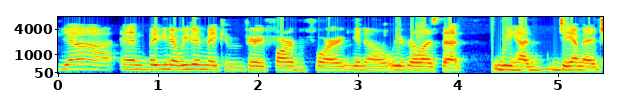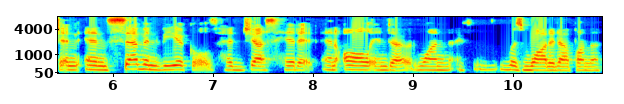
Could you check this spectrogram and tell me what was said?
Yeah, and but you know we didn't make it very far before you know we realized that we had damage and and seven vehicles had just hit it and all endoed. One was wadded up on the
